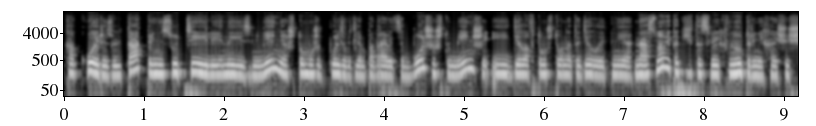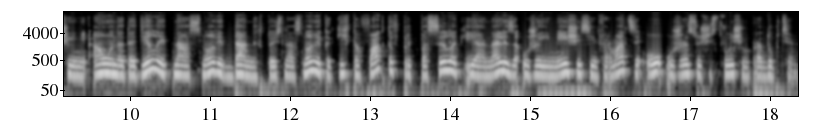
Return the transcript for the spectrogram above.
какой результат принесут те или иные изменения, что может пользователям понравиться больше, что меньше. И дело в том, что он это делает не на основе каких-то своих внутренних ощущений, а он это делает на основе данных, то есть на основе каких-то фактов, предпосылок и анализа уже имеющейся информации о уже существующем продукте.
